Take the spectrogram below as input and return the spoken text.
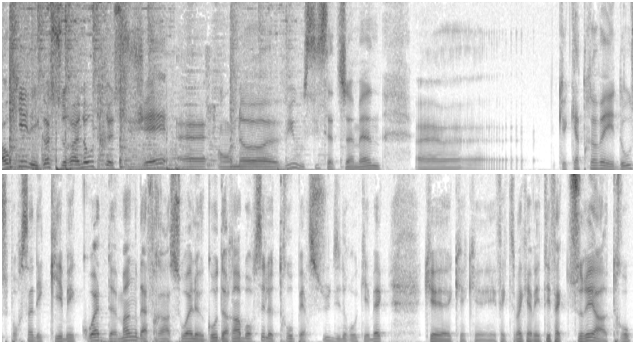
OK, les gars, sur un autre sujet, euh, on a vu aussi cette semaine euh, que 92% des Québécois demandent à François Legault de rembourser le trop perçu d'Hydro-Québec que, effectivement, qui avait été facturé en trop.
